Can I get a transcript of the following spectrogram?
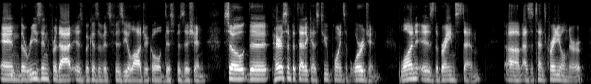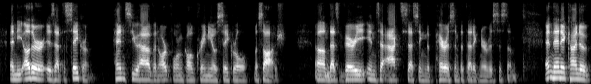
And the reason for that is because of its physiological disposition. So the parasympathetic has two points of origin. One is the brain stem um, as a 10th cranial nerve, and the other is at the sacrum. Hence, you have an art form called craniosacral massage um, that's very into accessing the parasympathetic nervous system. And then it kind of,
